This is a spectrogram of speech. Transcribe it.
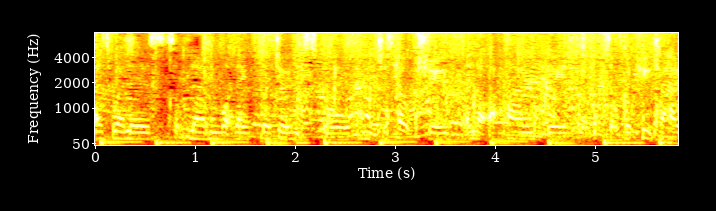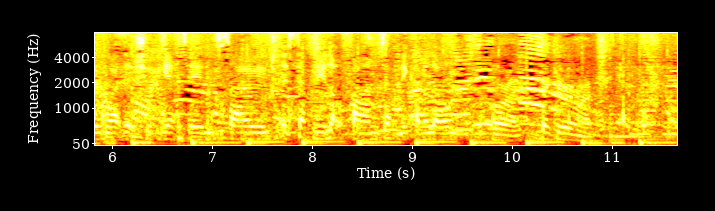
as well as sort of learning what they, they're doing at school, and it just helps you a lot at home with sort of the future homework that she'll be getting. So it's definitely a lot of fun. Definitely come along. All right, thank you very much.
